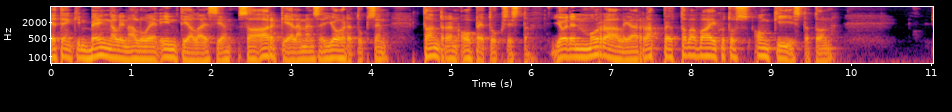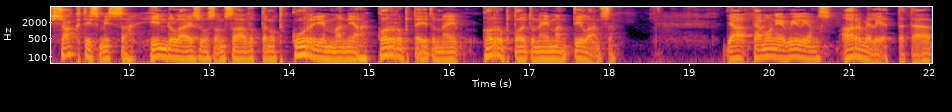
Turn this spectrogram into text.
etenkin Bengalin alueen intialaisia, saa arkielämänsä johdatuksen tantran opetuksista, joiden moraalia rappeuttava vaikutus on kiistaton. Shaktismissa hindulaisuus on saavuttanut kurjimman ja korruptoituneimman tilansa. Ja tämä Monia Williams arveli, että tämä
